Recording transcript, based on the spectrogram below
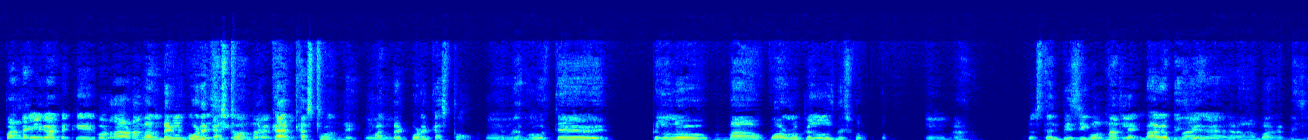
పండగల గట్టకి కూడా రావడానికి పండగలు కూడా కష్టం కదా. కష్టం అండి. పండగ కూడా కష్టం. ఎప్పుడన్నా వస్తే పిల్లలు మా కోడలు పిల్లలు తీసుకొస్తాం. ప్రస్తుతానికి బిజీగా ఉంటున్నారులేండి. బాగా బిజీ బాగా- బాగా బిజీ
